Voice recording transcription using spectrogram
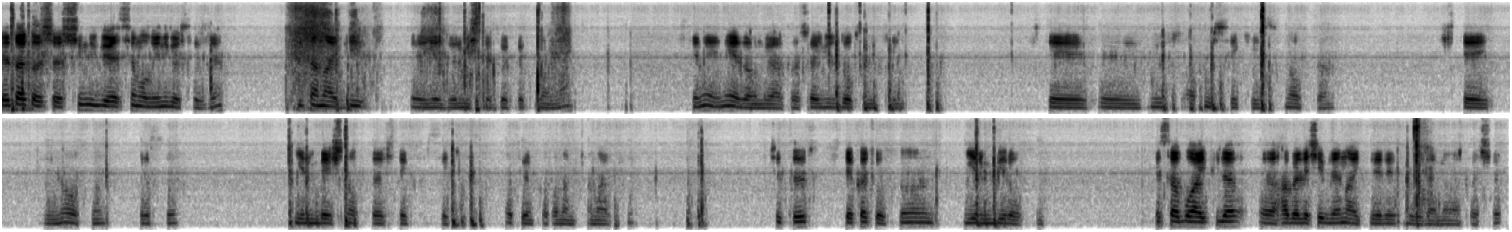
Evet arkadaşlar şimdi bir SM olayını göstereceğim. Bir tane IP e, yazıyorum işte network'te kullanılan. İşte ne, ne yazalım buraya arkadaşlar? 192 işte e, 168 nokta işte e, ne olsun burası 25 nokta işte 48 atıyorum kafadan bir tane IP. Çıtır işte kaç olsun? 21 olsun. Mesela bu IP ile e, haberleşebilen IP'leri bulacağım ben arkadaşlar.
